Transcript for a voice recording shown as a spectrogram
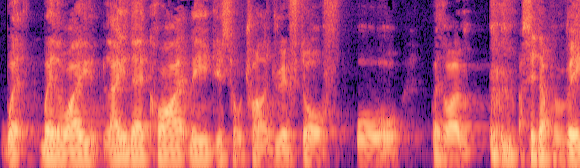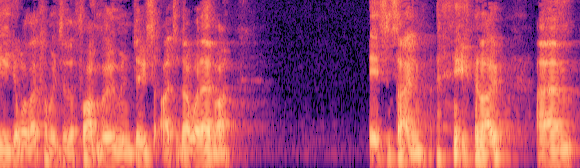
whether I lay there quietly, just sort of trying to drift off, or whether I'm I sit up and read, or whether I come into the front room and do I don't know whatever. It's the same, you know. Um,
